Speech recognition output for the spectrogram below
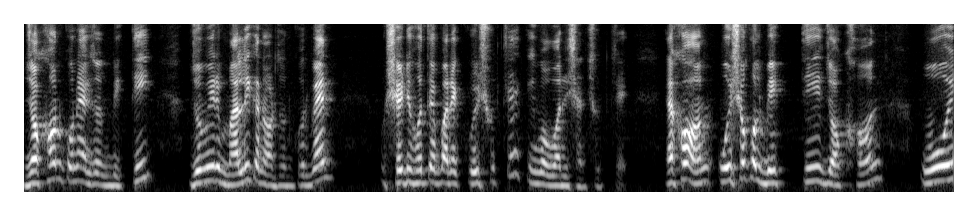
যখন কোনো একজন ব্যক্তি জমির মালিকানা অর্জন করবেন, সেটি হতে পারে ক্রয় সূত্রে কিংবা ওয়ারিশান সূত্রে। এখন ওই সকল ব্যক্তি যখন ওই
